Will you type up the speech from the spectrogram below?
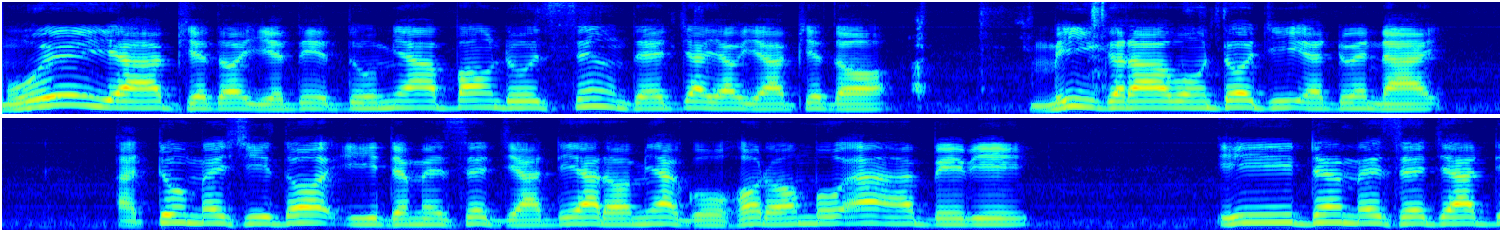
မွေးရာဖြစ်သောယတိသူများပေါင်းတို့ဆင်းတဲ့ကြရောက်ရာဖြစ်သောမိဂရာဝံတော်ကြီးအတွင်၌အတုမရှိသောဤဓမ္မစကြာတရားတော်မြတ်ကိုဟောတော်မူအပ်ပေပြီဤဓမ္မစကြာတ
